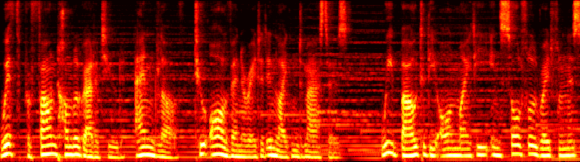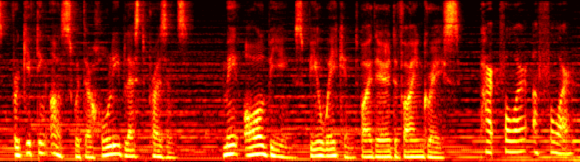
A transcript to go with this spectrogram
with profound humble gratitude and love to all venerated enlightened masters. We bow to the Almighty in soulful gratefulness for gifting us with their holy blessed presence. May all beings be awakened by their divine grace. Part 4 of 4.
